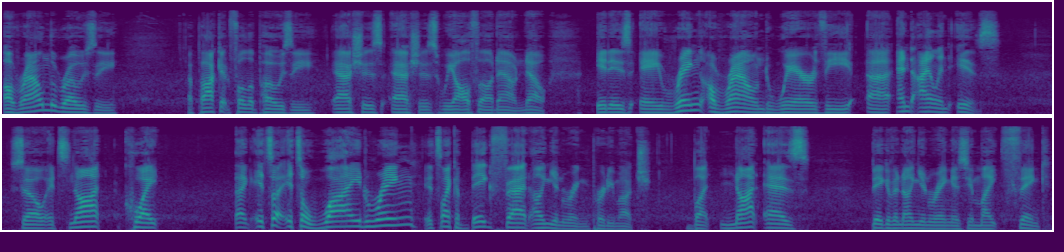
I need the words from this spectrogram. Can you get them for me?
around the rosy, a pocket full of posy, ashes, ashes, we all fell down. No. It is a ring around where the uh, end island is. So it's not quite like it's a it's a wide ring. It's like a big fat onion ring pretty much but not as big of an onion ring as you might think.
